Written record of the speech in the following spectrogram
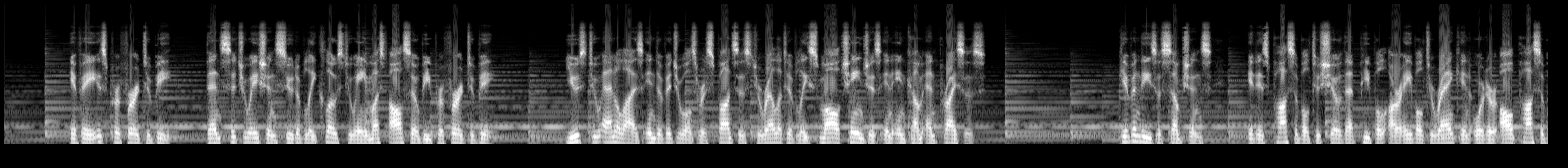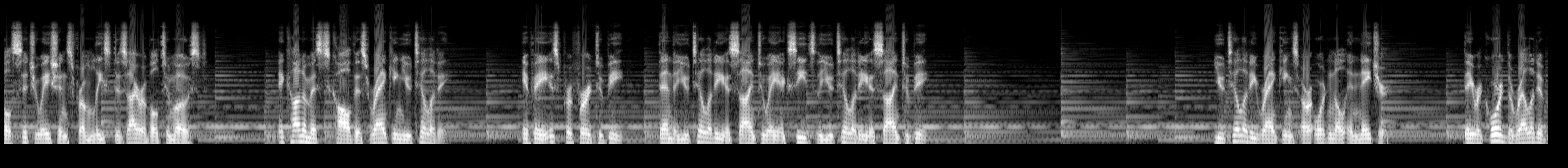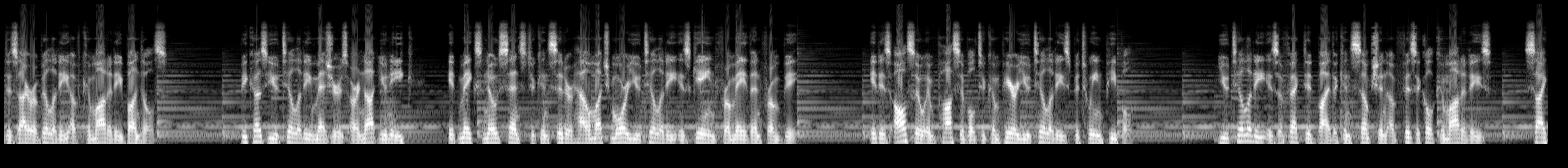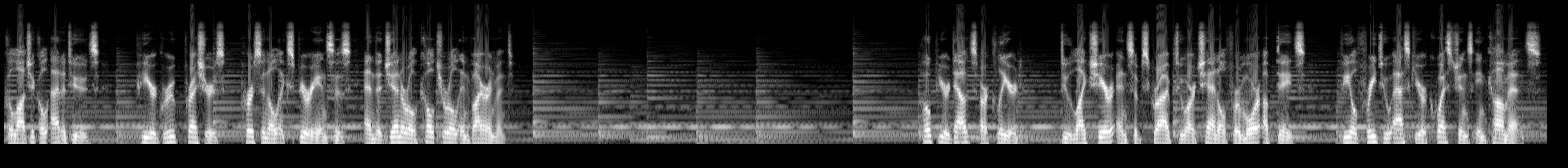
If A is preferred to B, then situations suitably close to A must also be preferred to B. Used to analyze individuals' responses to relatively small changes in income and prices. Given these assumptions, it is possible to show that people are able to rank in order all possible situations from least desirable to most. Economists call this ranking utility. If A is preferred to B, then the utility assigned to A exceeds the utility assigned to B. Utility rankings are ordinal in nature. They record the relative desirability of commodity bundles. Because utility measures are not unique, it makes no sense to consider how much more utility is gained from A than from B. It is also impossible to compare utilities between people. Utility is affected by the consumption of physical commodities, psychological attitudes, peer group pressures, personal experiences, and the general cultural environment. Hope your doubts are cleared. Do like share and subscribe to our channel for more updates, feel free to ask your questions in comments.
